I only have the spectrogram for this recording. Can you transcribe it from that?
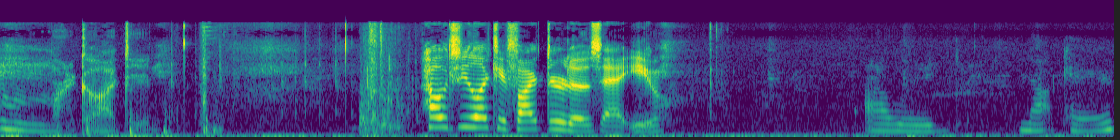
Oh my God, dude. How would you like if I threw those at you? I would not care.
